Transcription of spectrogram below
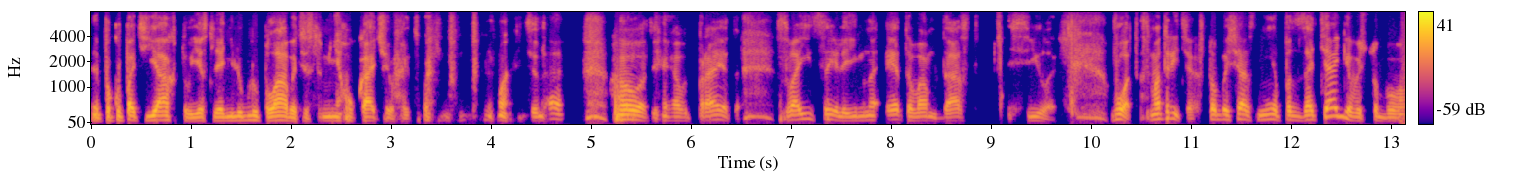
э, покупать яхту, если я не люблю плавать, если меня укачивает? Понимаете, да? Вот, я вот про это. Свои цели, именно это вам даст силы. Вот, смотрите, чтобы сейчас не подзатягивать, чтобы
